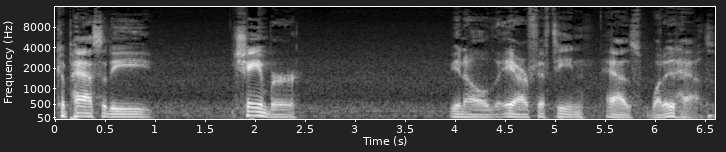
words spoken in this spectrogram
capacity chamber. You know, the AR-15 has what it has,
